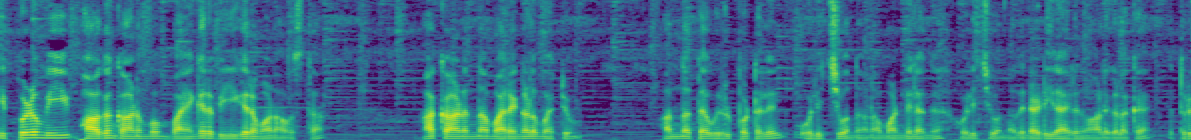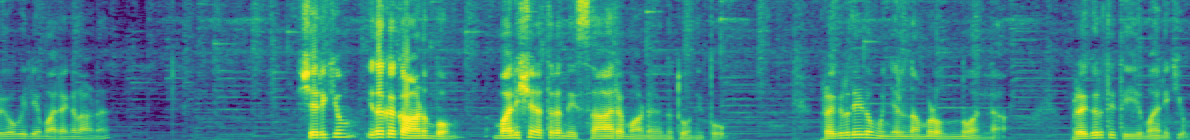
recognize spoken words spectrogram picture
ഇപ്പോഴും ഈ ഭാഗം കാണുമ്പം ഭയങ്കര ഭീകരമാണ് അവസ്ഥ. ആ കാണുന്ന മരങ്ങളും മറ്റും അന്നത്തെ ഉരുൾപൊട്ടലിൽ ഒലിച്ചു വന്നതാണ്. ആ മണ്ണിലങ്ങ് ഒലിച്ചു വന്നത് അതിന്റെ അടിയിലായിരുന്നു ആളുകളൊക്കെ. എത്രയോ വലിയ മരങ്ങളാണ്. ശരിക്കും ഇതൊക്കെ കാണുമ്പം മനുഷ്യൻ എത്ര നിസ്സാരമാണ് എന്ന് തോന്നിപ്പോവും. പ്രകൃതിയുടെ മുന്നിൽ നമ്മളൊന്നുമല്ല. പ്രകൃതി തീരുമാനിക്കും.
